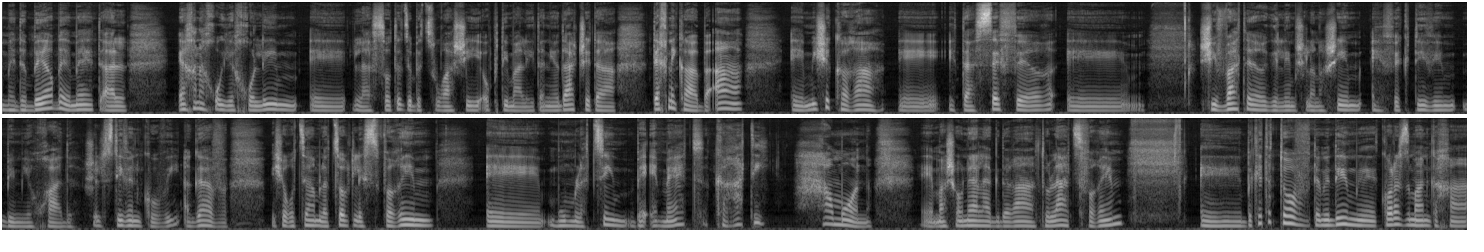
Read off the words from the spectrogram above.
מדבר באמת על איך אנחנו יכולים אה, לעשות את זה בצורה שהיא אופטימלית. אני יודעת שאת הטכניקה הבאה, אה, מי שקרא אה, את הספר אה, שבעת ההרגלים של אנשים אפקטיביים במיוחד, של סטיבן קובי, אגב, מי שרוצה המלצות לספרים אה, מומלצים באמת, קראתי המון, אה, מה שעונה על ההגדרה תולעת ספרים. אה, בקטע טוב, אתם יודעים, אה, כל הזמן ככה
